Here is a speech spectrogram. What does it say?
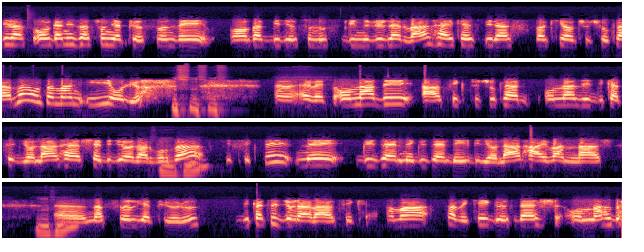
biraz organizasyon yapıyorsun ve orada biliyorsunuz gönüllüler var. Herkes biraz bakıyor çocuklarla o zaman iyi oluyor. ee, evet onlar da artık çocuklar onlar da dikkat ediyorlar. Her şey biliyorlar burada çiftlikte. Ne güzel ne güzel değil biliyorlar. Hayvanlar e, nasıl yapıyoruz dikkat ediyorlar artık. Ama tabii ki gözler onlar da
